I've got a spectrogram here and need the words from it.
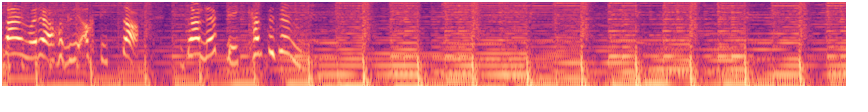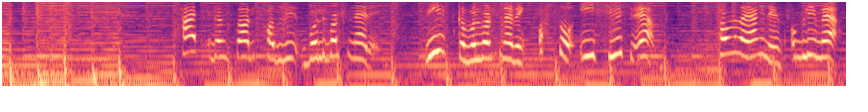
Hver morgen hadde vi aktiv start. Da løp vi campusrunden. Her i Dønsdal hadde vi volleyballturnering. Vi skal ha volleyballturnering også i 2021. Ta med deg gjengen din og bli med.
